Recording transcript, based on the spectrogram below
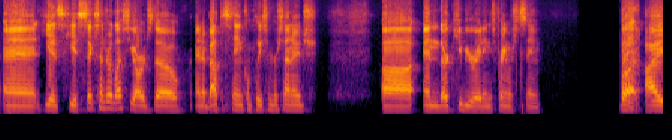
and he has he has 600 less yards though, and about the same completion percentage. Uh, and their QB rating is pretty much the same. But I,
